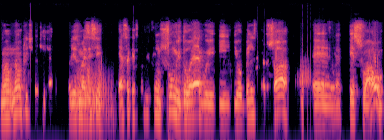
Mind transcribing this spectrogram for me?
não, não crítica direta, mas esse, essa questão de consumo e do ego e, e, e o bem-estar só é, pessoal,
